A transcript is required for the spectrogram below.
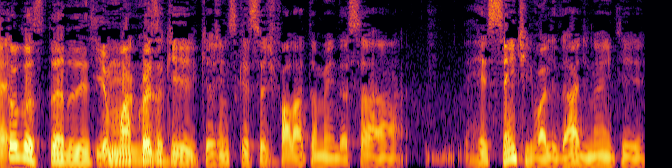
Eu tô gostando desse. E uma coisa que, que a gente esqueceu de falar também dessa recente rivalidade né, entre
